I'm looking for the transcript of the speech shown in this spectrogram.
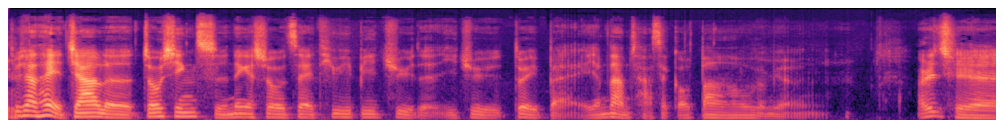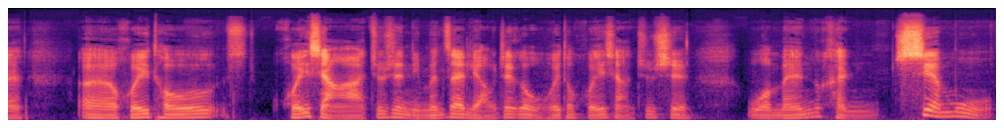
就像他也加了周星驰那个时候在 TVB 剧的一句对白：“饮啖茶食个包”咁样。而且，呃，回头回想啊，就是你们在聊这个，我回头回想就是。我们很羡慕，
